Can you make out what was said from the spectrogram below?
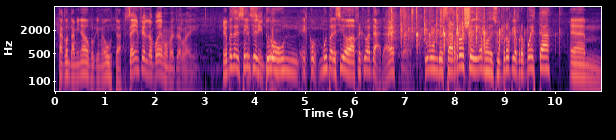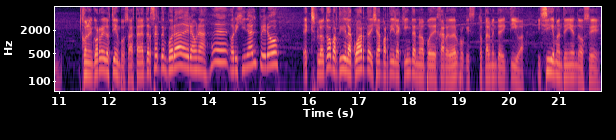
Está contaminado porque me gusta. Seinfeld no podemos meterla ahí. Lo que pasa es que Seinfeld tuvo un. Es muy parecido a Fresco y Batata, ¿eh? Tuvo un desarrollo, digamos, de su propia propuesta em, con el correr de los tiempos. Hasta la tercera temporada era una eh, original, pero explotó a partir de la cuarta y ya a partir de la quinta no la puede dejar de ver porque es totalmente adictiva. Y sigue manteniéndose.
